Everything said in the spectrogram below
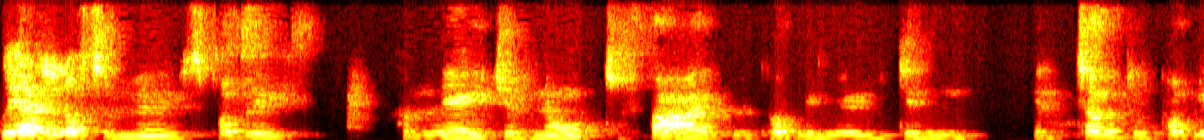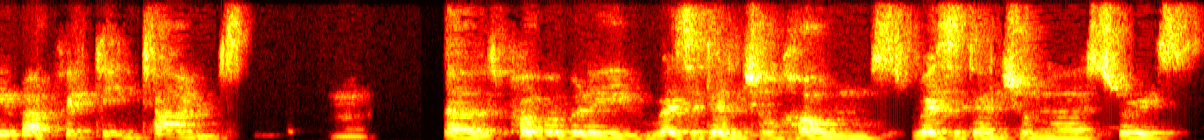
We had a lot of moves, probably from the age of naught to five. We probably moved in in total probably about 15 times. Mm. So it's probably residential homes, residential nurseries,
